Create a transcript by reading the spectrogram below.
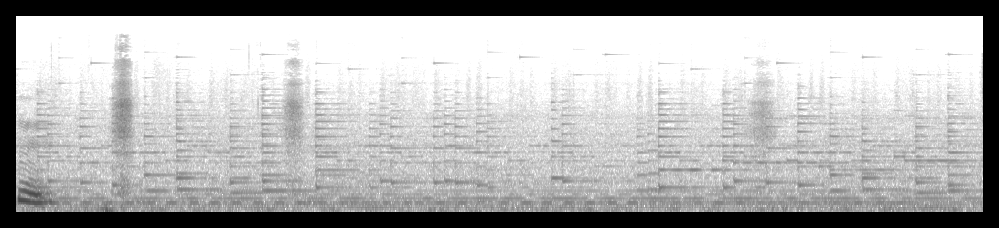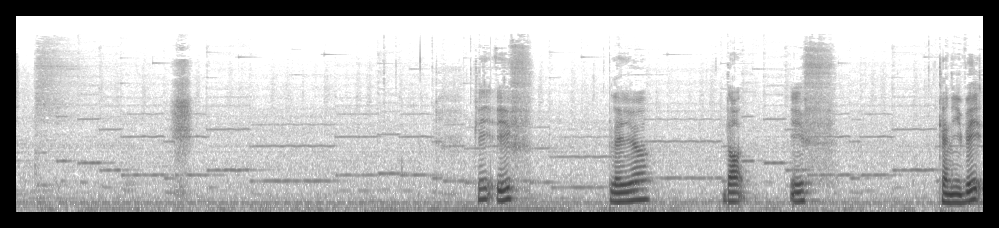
Hmm. Okay if player dot if can evade.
